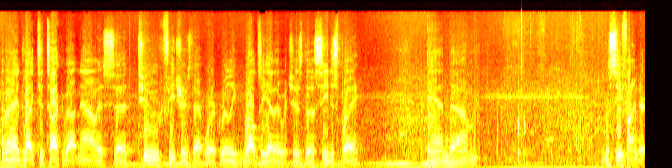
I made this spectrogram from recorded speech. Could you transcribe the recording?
what I'd like to talk about now is uh, two features that work really well together, which is the C display and um, the C finder.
